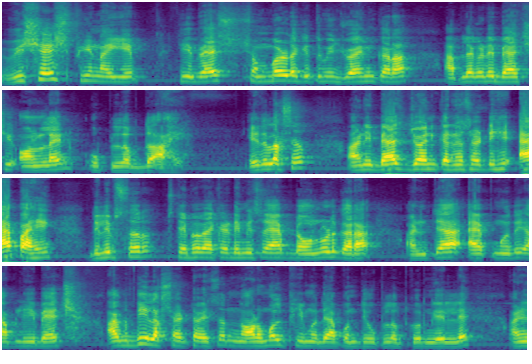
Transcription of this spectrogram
विशेष फी नाही आहे ही बॅच शंभर टक्के तुम्ही जॉईन करा. आपल्याकडे बॅच ही ऑनलाईन उपलब्ध आहे. येतं लक्षात? आणि बॅच जॉईन करण्यासाठी हे ॲप आहे. दिलीप सर स्टेप अप अकॅडमीचं ॲप डाउनलोड करा आणि त्या ॲपमध्ये आपली ही बॅच अगदी लक्षात ठेवायचं. नॉर्मल फीमध्ये आपण ती उपलब्ध करून दिलेली आहे. आणि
